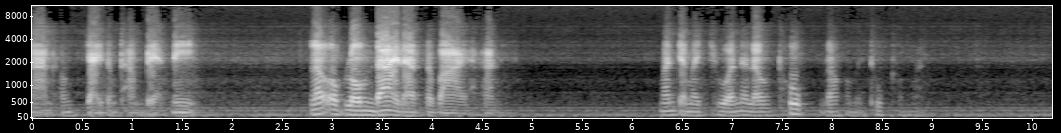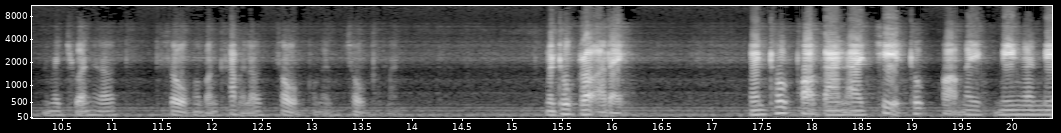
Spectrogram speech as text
งานของใจต้องทำแบบนี้ แล้วอบรมได้แล้วสบายครับมันจะมาชวนให้เราทุกข์เราก็ไม่ทุกข์กับมันมันมาชวนให้เรา โศกมาบังคับให้เราโศกก็ไม่โศกมัน มันทุกข์เพราะอะไร มันทุกข์เพราะการอาชีพ ทุกข์เพราะไม่มีเงินมี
